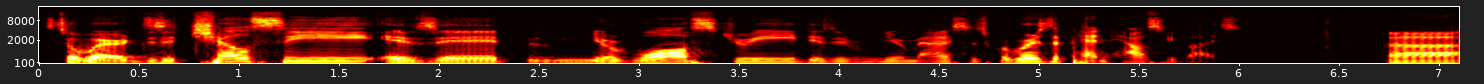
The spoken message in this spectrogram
So where is it? Chelsea? Is it near Wall Street? Is it near Madison Square? Where's the penthouse he buys? Uh,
